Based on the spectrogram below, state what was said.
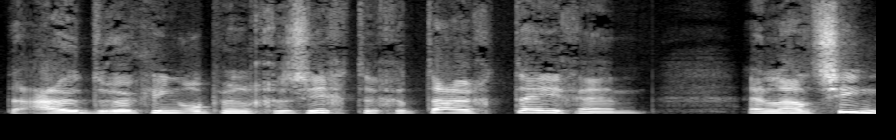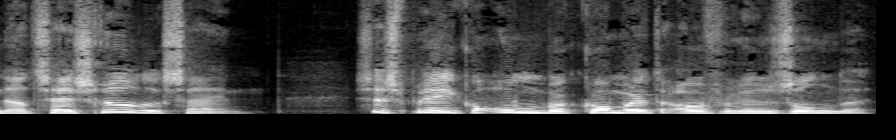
De uitdrukking op hun gezichten getuigt tegen hen en laat zien dat zij schuldig zijn. Ze spreken onbekommerd over hun zonde,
